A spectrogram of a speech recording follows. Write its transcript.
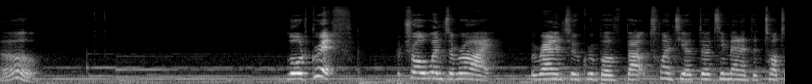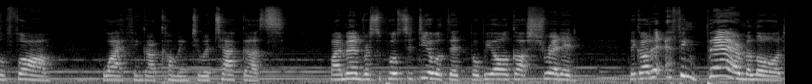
Oh. Lord Gryff! Patrol went awry. We ran into a group of about 20 or 30 men at the Tuttle Farm, who I think are coming to attack us. My men were supposed to deal with it, but we all got shredded. They got an effing bear, my lord!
